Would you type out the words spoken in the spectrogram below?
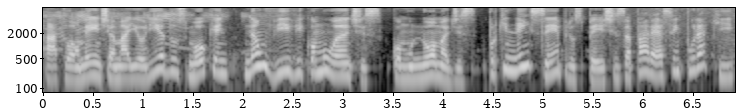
Atualmente, a maioria dos Moken não vive como antes, como nômades, porque nem sempre os peixes aparecem por aqui.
